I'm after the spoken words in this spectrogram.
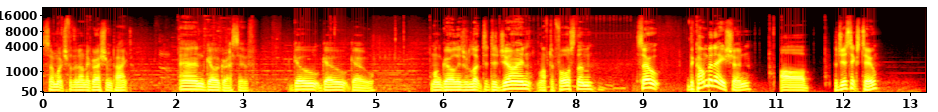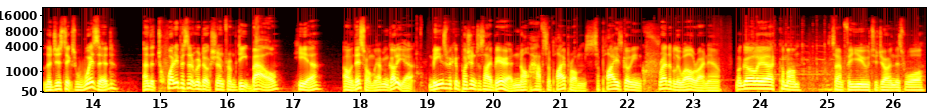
So much for the non-aggression pact. And go aggressive. Go, go, go. Mongolia is reluctant to join. We'll have to force them. So, the combination of Logistics 2, Logistics Wizard, and the 20% reduction from Deep Battle here Oh, and this one, we haven't got it yet. Means we can push into Siberia and not have supply problems. Supply is going incredibly well right now. Mongolia, come on. It's time for you to join this war.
